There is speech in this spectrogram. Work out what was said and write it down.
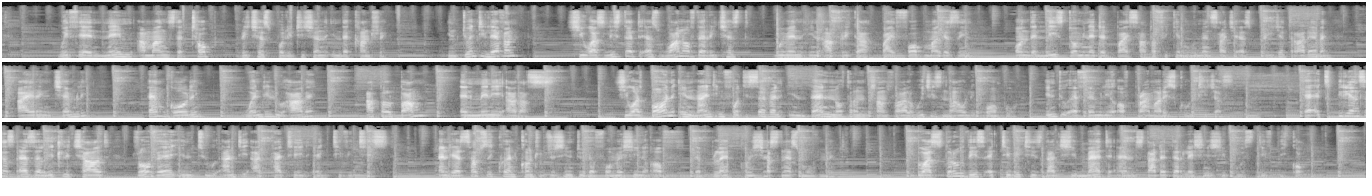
with a name amongst the top richest politician in the country. In 2011, she was listed as one of the richest women in Africa by Forbes magazine on the list dominated by South African women such as Bridget Radebe, Irene Charnley, Pam Golding, Wendy Luhabe, Appelbaum, and many others. She was born in 1947 in then Northern Transvaal, which is now Limpopo, into a family of primary school teachers. Her experiences as a little child drove her into anti apartheid activities, and her subsequent contribution to the formation of the Black Consciousness Movement. It was through these activities that she met and started a relationship with Steve Biko.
